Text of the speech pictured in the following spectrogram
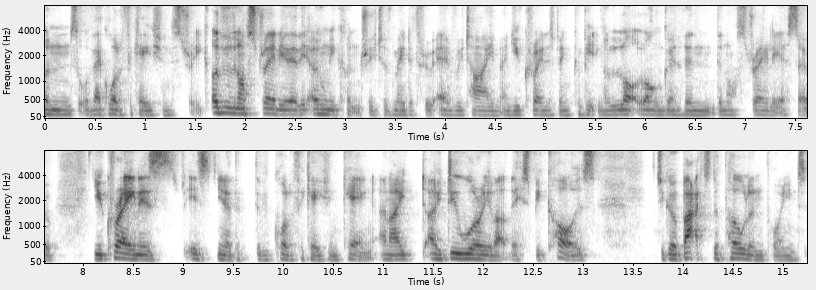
on sort of their qualification streak. Other than Australia, they're the only country to have made it through every time, and Ukraine has been competing a lot longer than than Australia. So Ukraine is is you know the, the qualification king, and I I do worry about this because to go back to the Poland point,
